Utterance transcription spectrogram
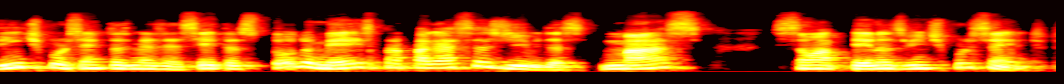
20% das minhas receitas todo mês para pagar essas dívidas, mas são apenas 20%.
